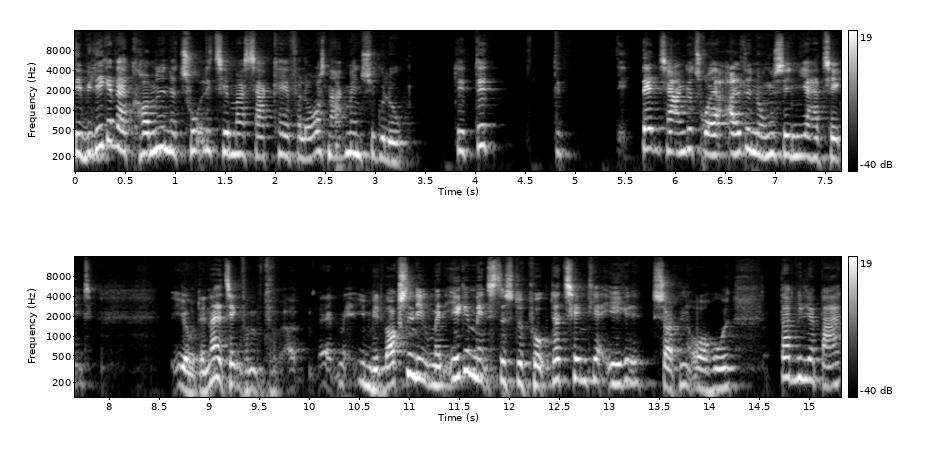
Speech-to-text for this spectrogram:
Det ville ikke være kommet naturligt til mig og sagt, kan jeg få lov at snakke med en psykolog? Det, det, det, den tanke tror jeg aldrig nogensinde, jeg har tænkt. Jo, den har jeg tænkt for, for, i mit voksenliv, men ikke mindst det stod på. Der tænkte jeg ikke sådan overhovedet. Der ville jeg bare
